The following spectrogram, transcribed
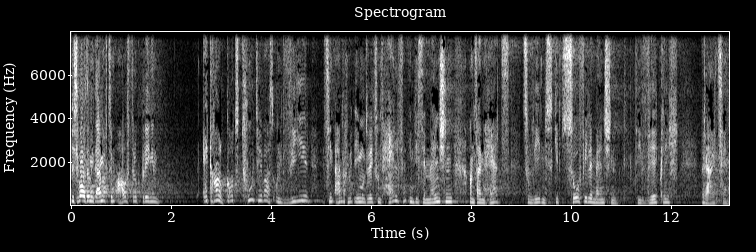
ich wollte damit einfach zum Ausdruck bringen, egal, Gott tut hier was und wir sind einfach mit ihm unterwegs und helfen ihm, diese Menschen an sein Herz zu lieben. Es gibt so viele Menschen, die wirklich bereit sind.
